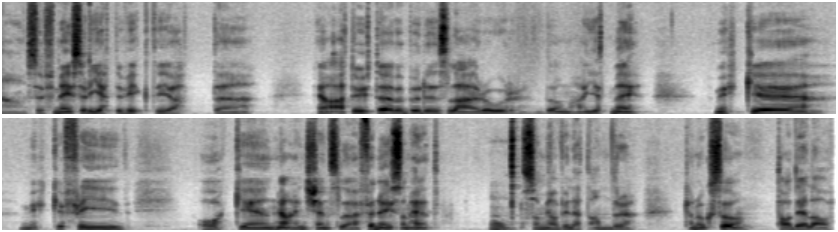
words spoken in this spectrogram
Uh, så för mig så är det jätteviktigt att, uh, ja, att utöva Buddhas läror. De har gett mig mycket, mycket frid och en, ja, en känsla av förnöjsamhet mm. som jag vill att andra kan också ta del av.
